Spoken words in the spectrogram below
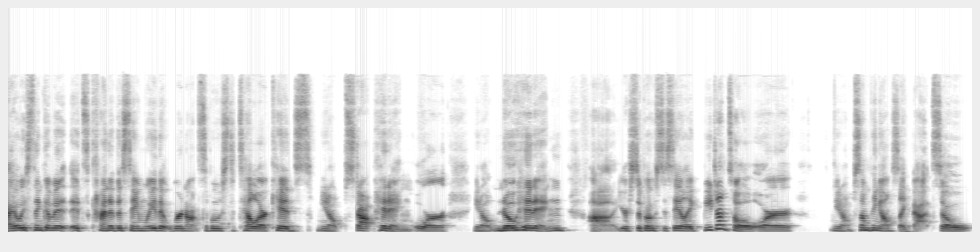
I always think of it, it's kind of the same way that we're not supposed to tell our kids, you know, stop hitting or, you know, no hitting. Uh, you're supposed to say, like, be gentle or, you know, something else like that. So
